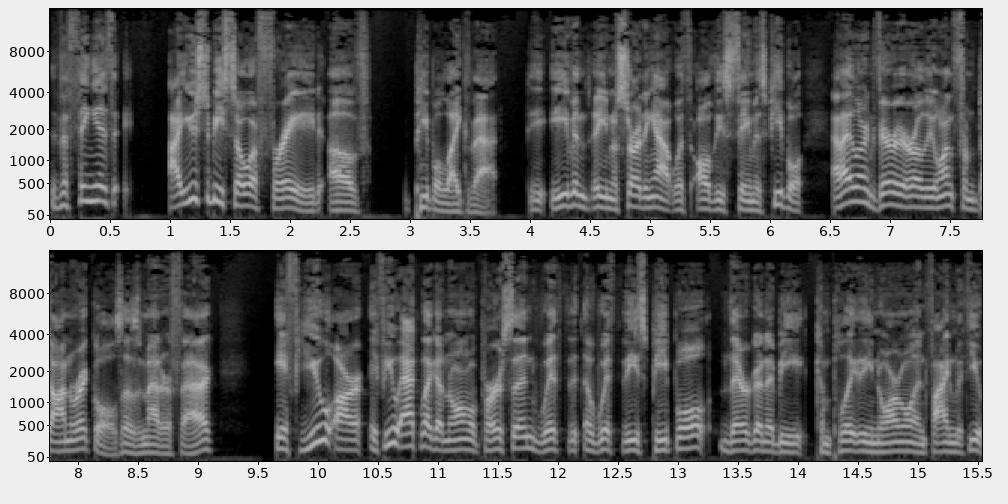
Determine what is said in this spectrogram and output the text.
The thing is, I used to be so afraid of people like that. Even you know, starting out with all these famous people, and I learned very early on from Don Rickles, as a matter of fact, if you are if you act like a normal person with with these people they're going to be completely normal and fine with you.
